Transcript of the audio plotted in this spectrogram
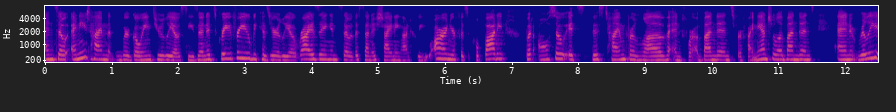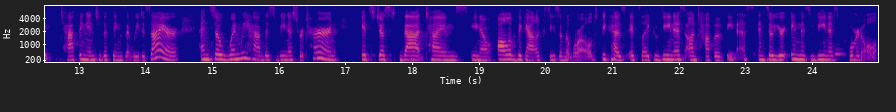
And so, anytime that we're going through Leo season, it's great for you because you're Leo rising. And so, the sun is shining on who you are in your physical body, but also it's this time for love and for abundance, for financial abundance, and really tapping into the things that we desire. And so, when we have this Venus return, it's just that times you know all of the galaxies in the world because it's like venus on top of venus. And so you're in this venus portal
